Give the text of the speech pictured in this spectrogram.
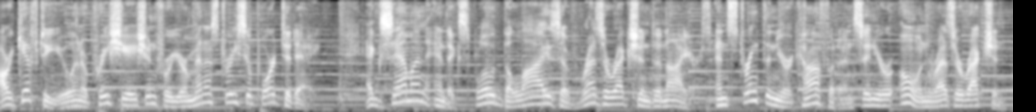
our gift to you in appreciation for your ministry support today. Examine and explode the lies of resurrection deniers and strengthen your confidence in your own resurrection.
